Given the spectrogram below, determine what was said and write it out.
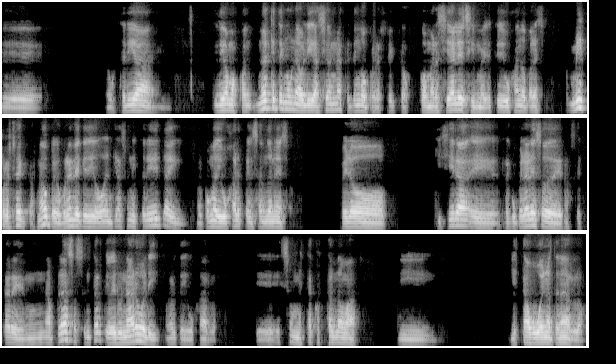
Eh, me gustaría, digamos, no es que tenga una obligación, no es que tengo proyectos comerciales y me estoy dibujando para. Mis proyectos, ¿no? Pero ponerle que digo, bueno, quiero hacer una historieta y me pongo a dibujar pensando en eso. Pero quisiera eh, recuperar eso de no sé, estar en una plaza, sentarte, ver un árbol y ponerte a dibujarlo. Eh, eso me está costando más y, y está bueno tenerlo.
